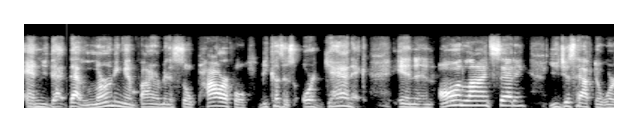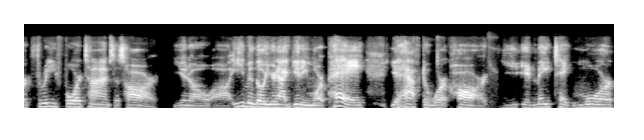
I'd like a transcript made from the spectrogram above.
And that that learning environment is so powerful because it's organic. In an online setting you just have to work three four times as hard you know uh, even though you're not getting more pay you have to work hard. It may take more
